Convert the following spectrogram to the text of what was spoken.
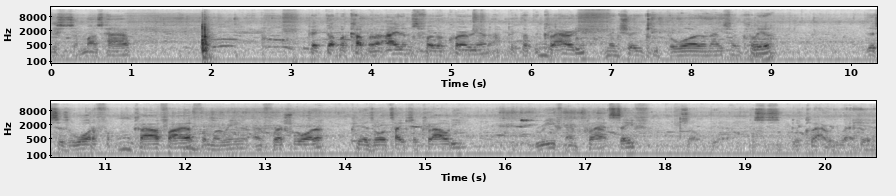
this is a must-have. Picked up a couple of items for the aquarium. I picked up the clarity. Make sure you keep the water nice and clear. This is a water clarifier for marine and fresh water. Clears all types of cloudy, reef and plant safe. So yeah, this is good clarity right here.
